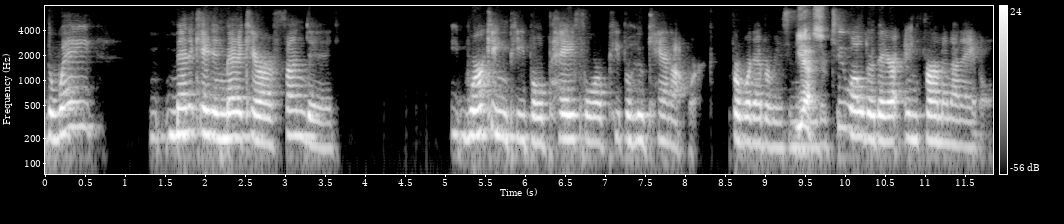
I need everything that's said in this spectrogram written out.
The way medicaid and medicare are funded working people pay for people who cannot work for whatever reason. Yes. They're too old or they're infirm and unable.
